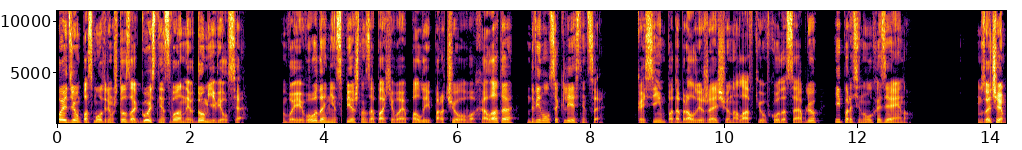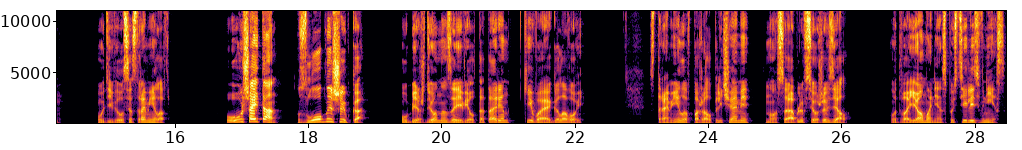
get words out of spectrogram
пойдем посмотрим, что за гость незваный в дом явился!» Воевода, неспешно запахивая полы парчевого халата, двинулся к лестнице, Касим подобрал лежащую на лавке у входа саблю и протянул хозяину. «Зачем?» – удивился Стромилов. «У, шайтан! Злобный шибко!» – убежденно заявил татарин, кивая головой. Стромилов пожал плечами, но саблю все же взял. Вдвоем они спустились вниз.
